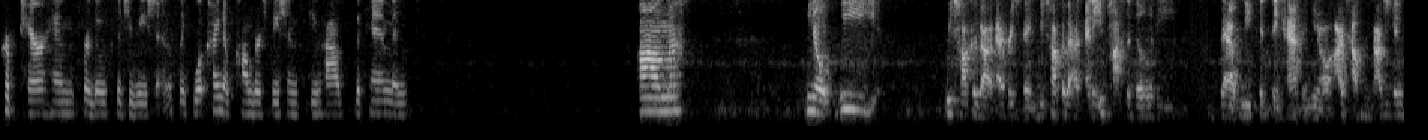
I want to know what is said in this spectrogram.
prepare him for those situations? Like what kind of conversations do you have with him and um you know, we we talk about everything. We talk about any possibility that we could think happen. You know, I tell him not even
